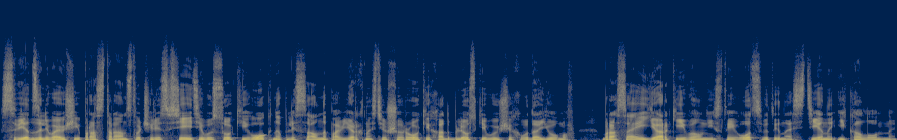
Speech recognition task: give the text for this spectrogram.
Свет, заливающий пространство через все эти высокие окна, плясал на поверхности широких отблескивающих водоемов, бросая яркие волнистые отсветы на стены и колонны.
